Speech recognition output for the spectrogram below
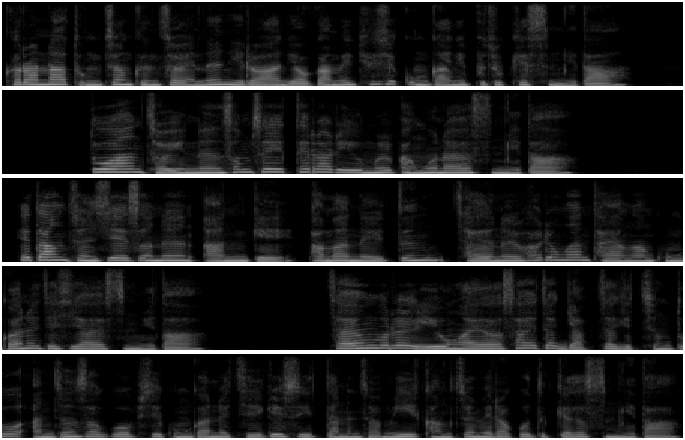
그러나 동천 근처에는 이러한 여가 및 휴식 공간이 부족했습니다. 또한 저희는 섬세이 테라리움을 방문하였습니다. 해당 전시에서는 안개, 밤하늘 등 자연을 활용한 다양한 공간을 제시하였습니다. 자연물을 이용하여 사회적 약자 계층도 안전사고 없이 공간을 즐길 수 있다는 점이 강점이라고 느껴졌습니다.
